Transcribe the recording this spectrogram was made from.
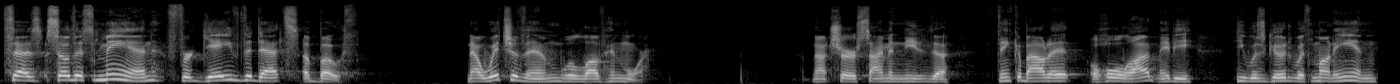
It says, So this man forgave the debts of both. Now, which of them will love him more? I'm not sure Simon needed to think about it a whole lot. Maybe he was good with money. And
